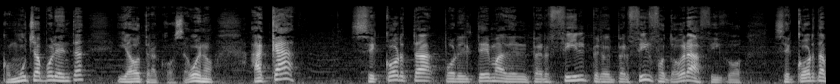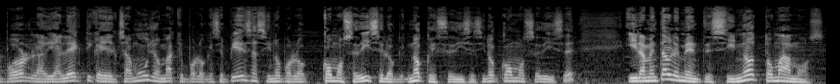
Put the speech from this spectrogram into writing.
con mucha polenta, y a otra cosa. Bueno, acá se corta por el tema del perfil, pero el perfil fotográfico. Se corta por la dialéctica y el chamullo, más que por lo que se piensa, sino por lo cómo se dice, lo que, no que se dice, sino cómo se dice. Y lamentablemente, si no tomamos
